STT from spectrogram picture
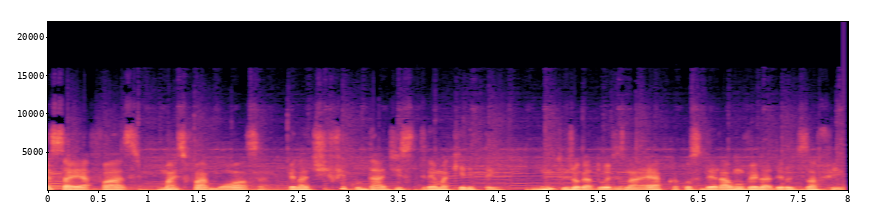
Essa é a fase mais famosa pela dificuldade extrema que ele tem. Muitos jogadores na época consideravam um verdadeiro desafio.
